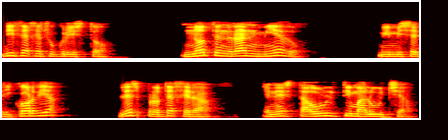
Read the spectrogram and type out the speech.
Dice Jesucristo, no tendrán miedo, mi misericordia les protegerá en esta última lucha.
